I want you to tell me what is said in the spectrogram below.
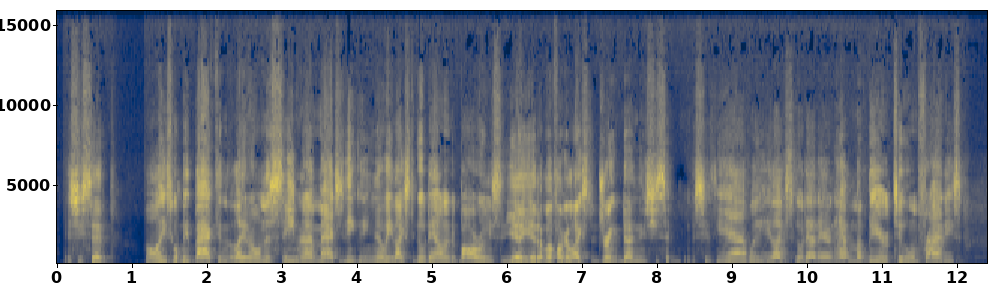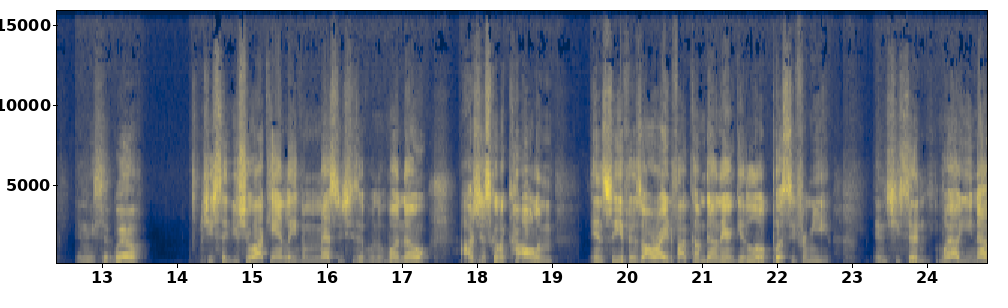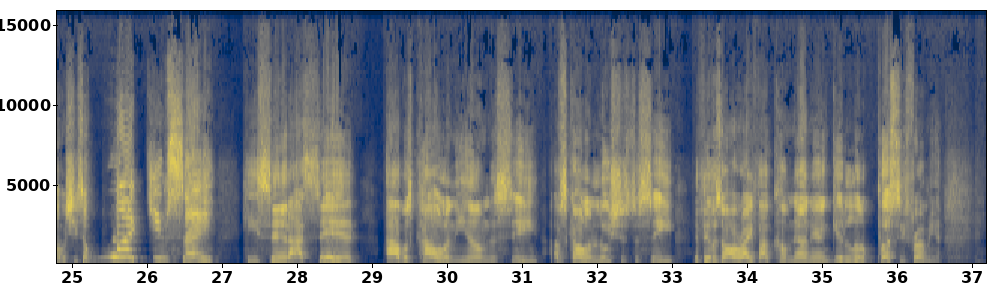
And she said, Oh, he's gonna be back later on this evening. I imagine he, you know, he likes to go down to the barroom. He said, "Yeah, yeah, that motherfucker likes to drink, doesn't he?" She said, "She said, yeah, well, he likes to go down there and have him a beer or two on Fridays." And he said, "Well," she said, "You sure I can't leave him a message?" She said, "Well, no, I was just gonna call him and see if it's all right if I come down there and get a little pussy from you." And she said, "Well, you know," she said, "What you say?" He said, "I said." I was calling him to see, I was calling Lucius to see if it was all right if I come down there and get a little pussy from you.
